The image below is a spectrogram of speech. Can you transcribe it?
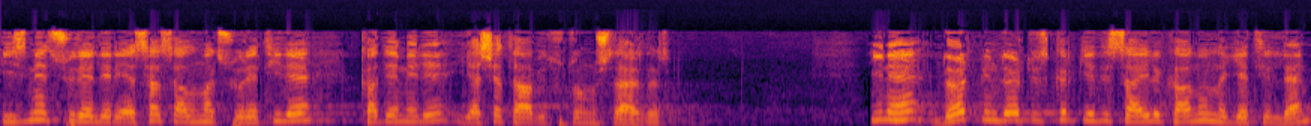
hizmet süreleri esas almak suretiyle kademeli yaşa tabi tutulmuşlardır. Yine 4447 sayılı kanunla getirilen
